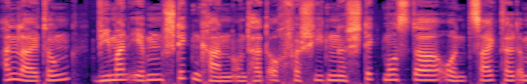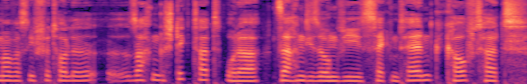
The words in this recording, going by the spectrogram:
Anleitungen, wie man eben sticken kann und hat auch verschiedene Stickmuster und zeigt halt immer, was sie für tolle äh, Sachen gestickt hat oder Sachen, die sie irgendwie Secondhand gekauft hat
